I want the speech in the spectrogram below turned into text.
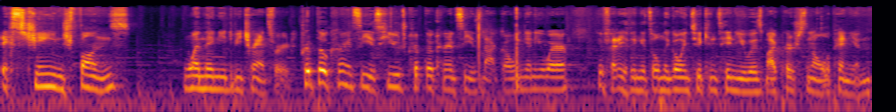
exchange funds when they need to be transferred. Cryptocurrency is huge. Cryptocurrency is not going anywhere. If anything, it's only going to continue, is my personal opinion.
